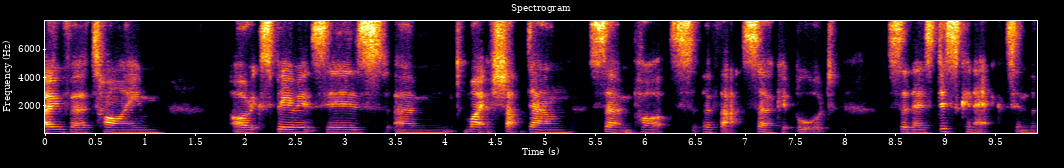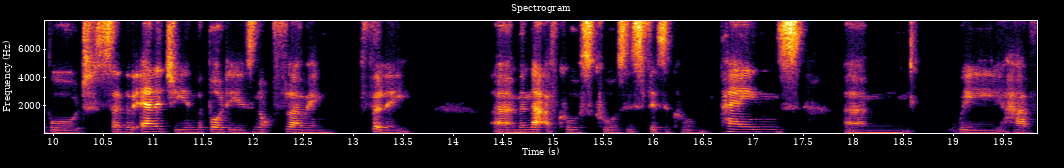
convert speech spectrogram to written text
over time, our experiences um, might have shut down certain parts of that circuit board. So there's disconnect in the board. So the energy in the body is not flowing fully. Um, and that, of course, causes physical pains. Um, we have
